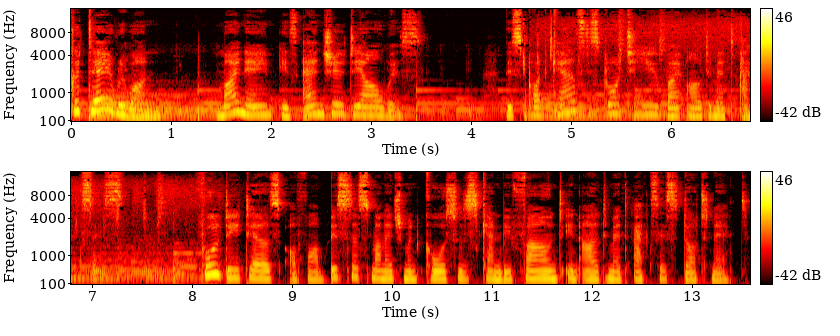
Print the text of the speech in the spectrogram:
Good day, everyone. My name is Andrew Dialwis. This podcast is brought to you by Ultimate Access. Full details of our business management courses can be found in ultimateaccess.net.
